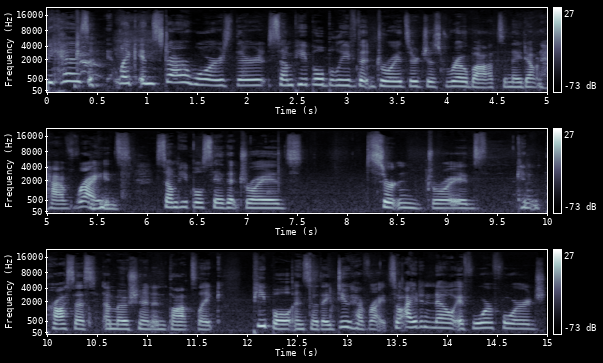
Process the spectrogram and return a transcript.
because like in Star Wars, there some people believe that droids are just robots and they don't have rights. Some people say that droids, certain droids, can process emotion and thoughts like people, and so they do have rights. So I didn't know if Warforged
